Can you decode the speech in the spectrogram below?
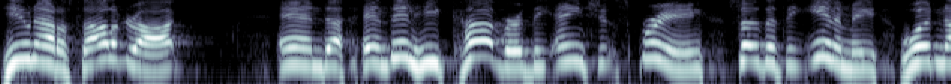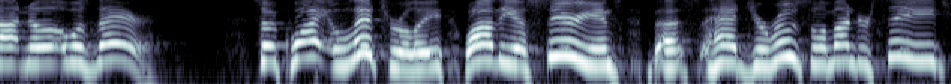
hewn out of solid rock, And, uh, and then he covered the ancient spring so that the enemy would not know it was there. So, quite literally, while the Assyrians uh, had Jerusalem under siege,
